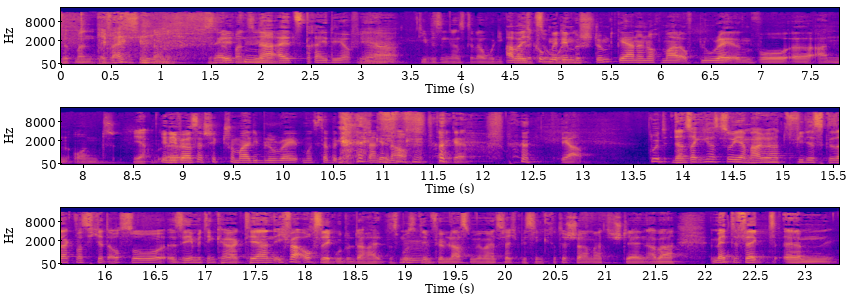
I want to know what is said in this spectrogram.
Wird man, ich weiß es gar nicht. Das Seltener als 3D auf jeden Fall. Ja, die wissen ganz genau, wo die Aber Kohle ich gucke mir den bestimmt gerne nochmal auf Blu-ray irgendwo äh, an und Ja, Universal schickt schon mal die Blu-ray-Muster bitte. Danke. genau. danke. Ja. Gut, dann sag ich was zu. Ja, Mario hat vieles gesagt, was ich jetzt auch so sehe mit den Charakteren. Ich war auch sehr gut unterhalten. Das muss den Film lassen. Wir waren jetzt vielleicht ein bisschen kritischer an manchen Stellen, aber im Endeffekt ähm,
